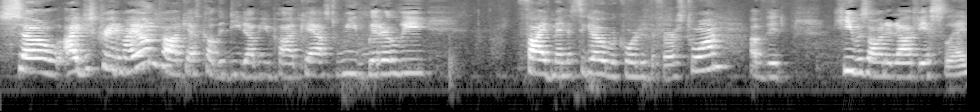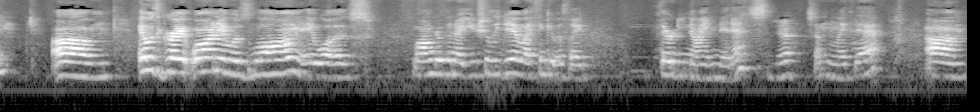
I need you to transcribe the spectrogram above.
So I just created my own podcast called the DW Podcast. We literally five minutes ago recorded the first one of the. He was on it, obviously. Um, it was a great one. It was long. It was longer than I usually do. I think it was like thirty-nine minutes. Yeah. Something like that. Um,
